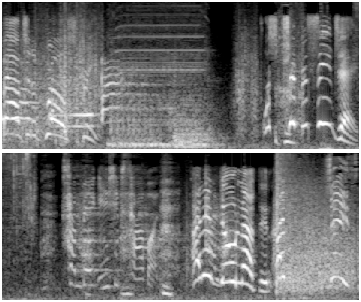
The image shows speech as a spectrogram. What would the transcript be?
Bow to the Grove Street. What's tripping CJ? 324번. I didn't do nothing. I. Jesus!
